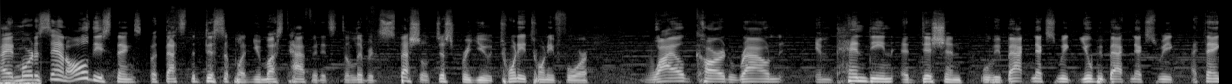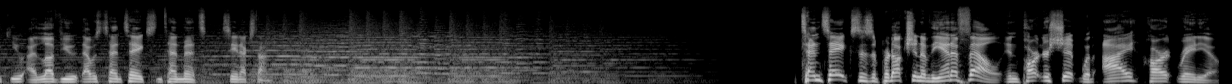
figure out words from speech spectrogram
I had more to say on all these things, but that's the discipline. You must have it. It's delivered special just for you. 2024 wild card round impending edition. We'll be back next week. You'll be back next week. I thank you. I love you. That was 10 takes in 10 minutes. See you next time. Ten Takes is a production of the NFL in partnership with iHeartRadio.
